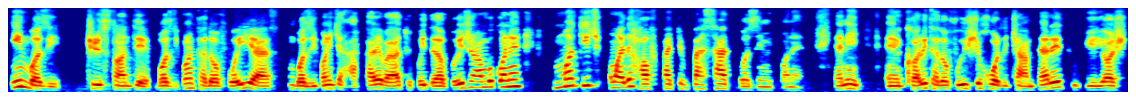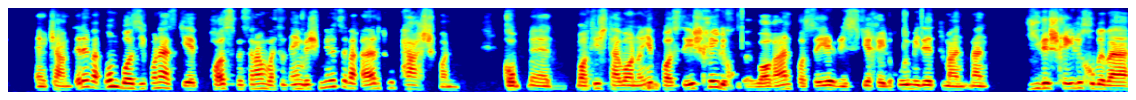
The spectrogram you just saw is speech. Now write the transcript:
این بازی کریستانته بازیکن تدافعی است اون بازیکنی که حقه باید توپای تدافعی جمع بکنه. ماتیچ اومده هافبک وسط بازی می‌کنه. یعنی کاری تدافعیش خورده کمتره توپیاش کمتره و اون بازیکن است که پاس مثلا وسط این بهش می‌رسه و قرار تو پخش کنه. خب ماتیش توانایی پاسیش خیلی خوبه. واقعا پاسه ریسکی خیلی خوبی میده. تو من من دیدش خیلی خوبه و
